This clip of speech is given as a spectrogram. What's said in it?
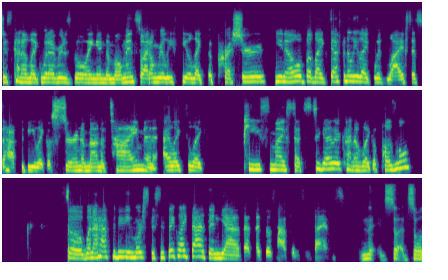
just kind of like whatever is going in the moment. So I don't really feel like the pressure, you know, but like definitely like with live sets that have to be like a certain amount of time. And I like to like piece my sets together kind of like a puzzle. So when I have to be more specific like that, then yeah, that, that does happen sometimes. So, so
